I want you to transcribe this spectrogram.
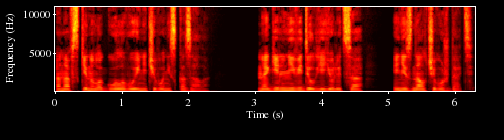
Она вскинула голову и ничего не сказала. Нагиль не видел ее лица и не знал, чего ждать.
